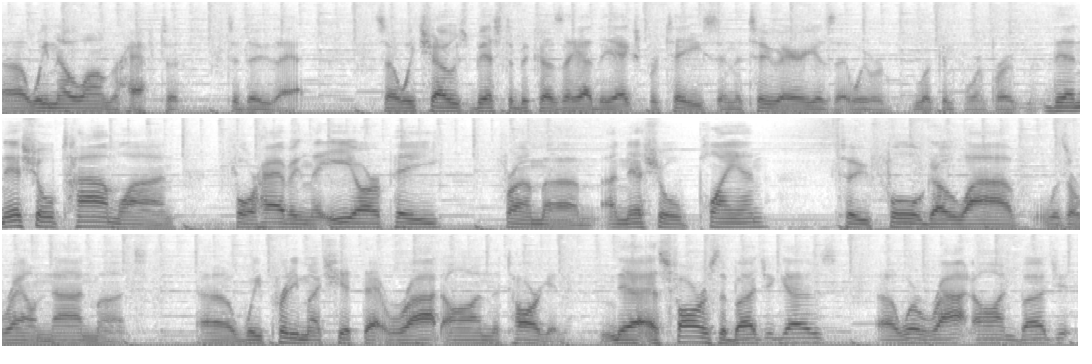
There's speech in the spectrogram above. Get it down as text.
Uh, we no longer have to, to do that. So we chose Bista because they had the expertise in the two areas that we were looking for improvement. The initial timeline for having the ERP from um, initial plan to full go live was around nine months. Uh, we pretty much hit that right on the target. Yeah, as far as the budget goes, uh, we're right on budget.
